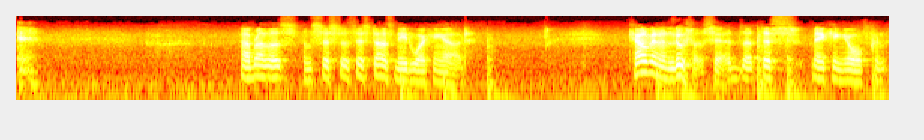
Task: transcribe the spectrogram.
Now, brothers and sisters, this does need working out. Calvin and Luther said that this making your con-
